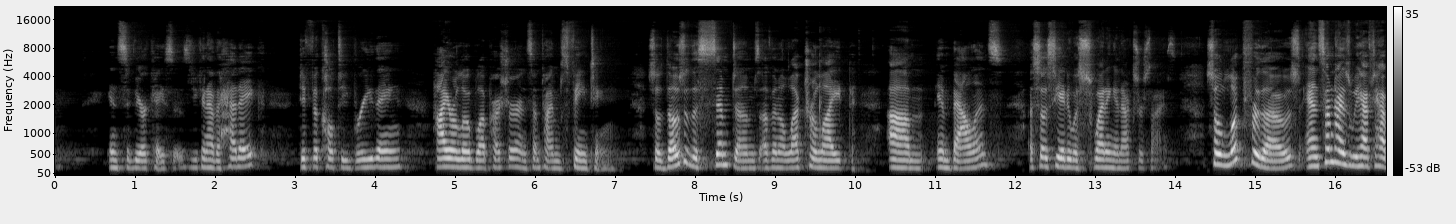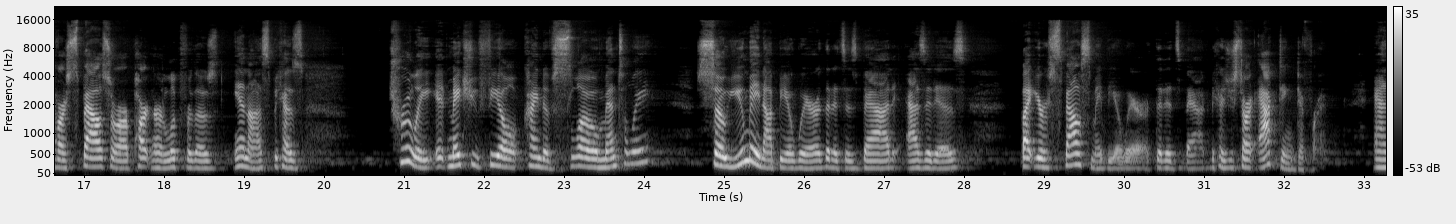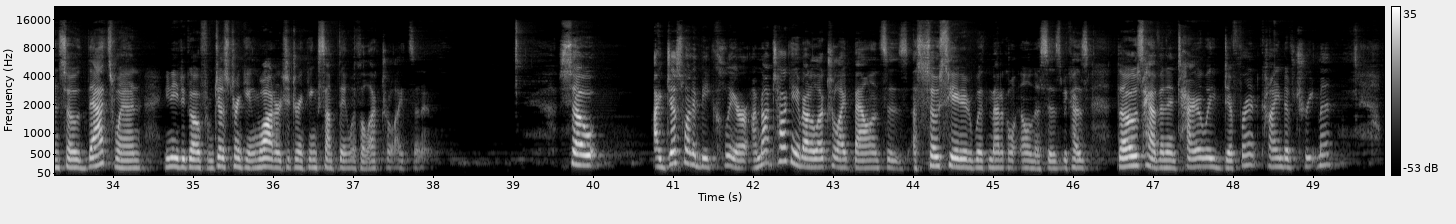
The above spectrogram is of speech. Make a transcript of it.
in severe cases. You can have a headache, difficulty breathing, high or low blood pressure, and sometimes fainting. So those are the symptoms of an electrolyte um, imbalance associated with sweating and exercise. So look for those, and sometimes we have to have our spouse or our partner look for those in us because truly it makes you feel kind of slow mentally. So you may not be aware that it's as bad as it is, but your spouse may be aware that it's bad because you start acting different. And so that's when you need to go from just drinking water to drinking something with electrolytes in it. So I just want to be clear. I'm not talking about electrolyte balances associated with medical illnesses because those have an entirely different kind of treatment.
